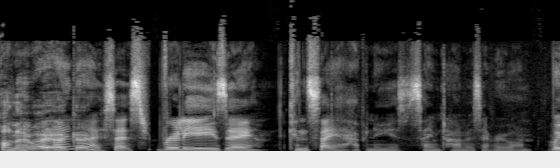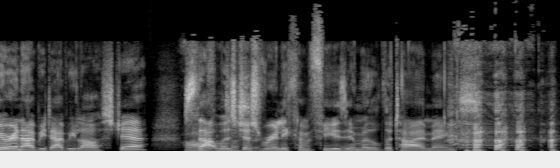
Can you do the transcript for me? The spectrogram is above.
Oh, no way. I Okay. know, so it's really easy. Can say Happy New Year's at the same time as everyone. We were ah. in Abu Dhabi last year, so Oh, that was just really confusing with all the timings.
